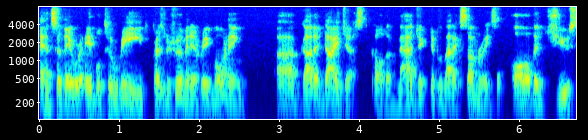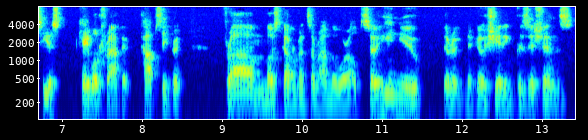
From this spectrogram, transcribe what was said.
And so they were able to read President Truman every morning uh, got a digest called the Magic Diplomatic Summaries of all the juiciest cable traffic, top secret, from most governments around the world. So he knew their negotiating positions,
